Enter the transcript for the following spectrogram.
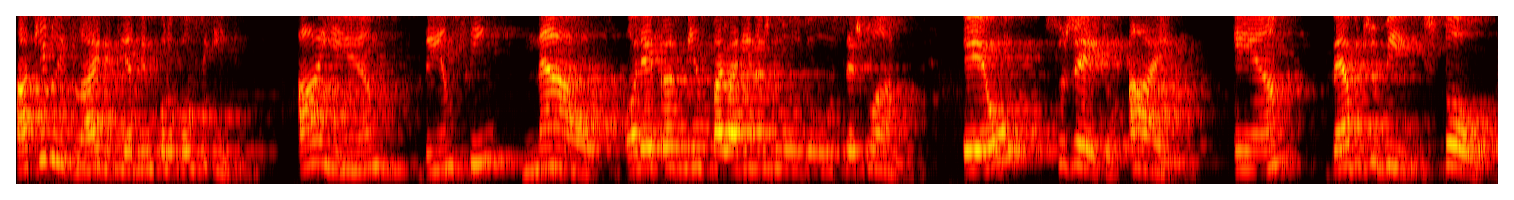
Aqui no slide, Tia Adriane colocou o seguinte: I am dancing now. Olha aí para as minhas bailarinas do, do sexto ano. Eu, sujeito, I am, verbo to be, estou.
